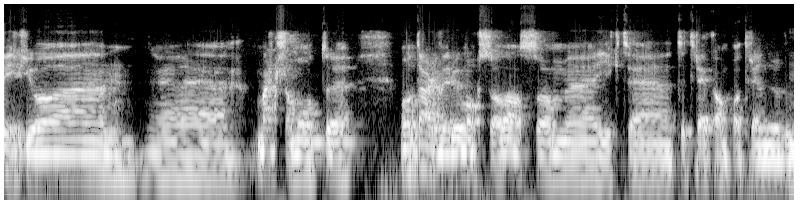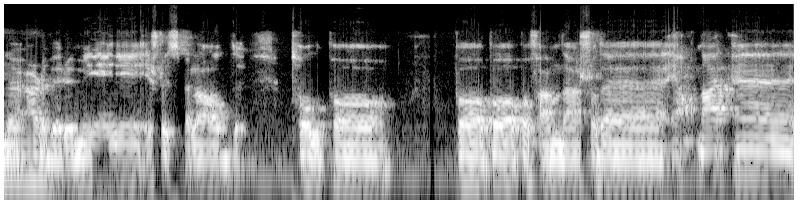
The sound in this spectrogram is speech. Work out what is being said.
fikk jo eh, matcha mot, eh, mot Elverum også, da, som eh, gikk til, til tre kamper 3-0. Elverum i, i sluttspillet hadde tolv på på, på, på, fem der, så det Ja, nei. Eh,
